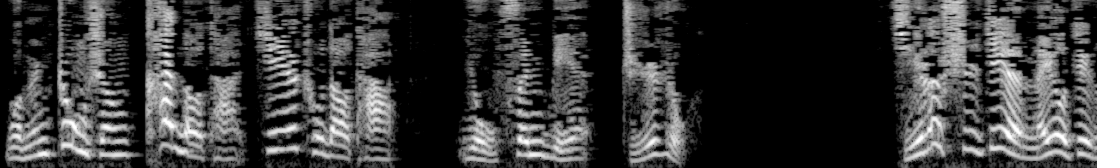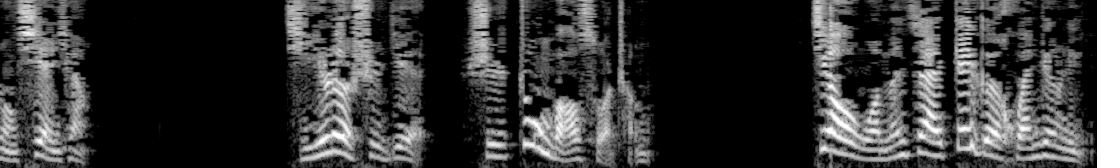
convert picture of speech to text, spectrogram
我们众生看到它、接触到它，有分别执着。极乐世界没有这种现象。极乐世界是众宝所成，叫我们在这个环境里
